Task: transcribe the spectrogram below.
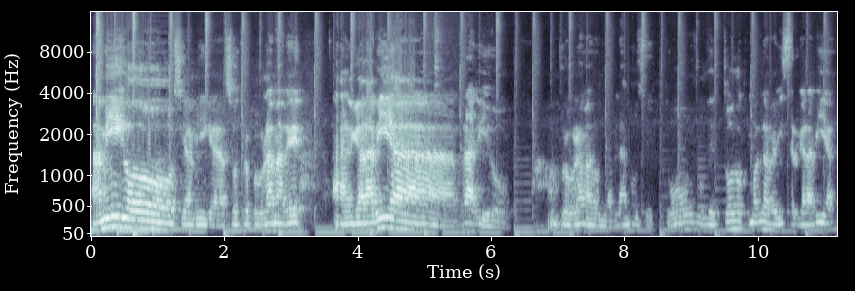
Amigos y amigas, otro programa de Algarabía Radio, un programa donde hablamos de todo, de todo, como es la revista Algarabía,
